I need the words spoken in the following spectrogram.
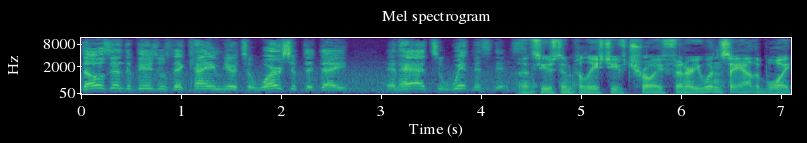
those individuals that came here to worship today and had to witness this. That's Houston Police Chief Troy Finner. He wouldn't say how the boy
